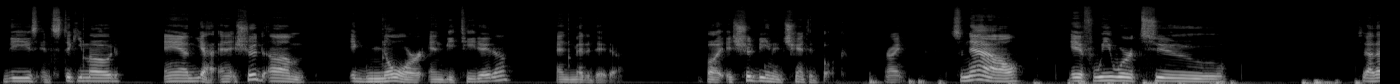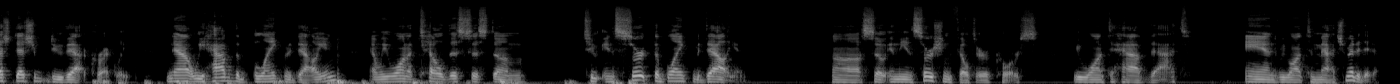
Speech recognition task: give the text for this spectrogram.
these in sticky mode. And yeah, and it should um, ignore NBT data and metadata. But it should be an enchanted book, right? So now, if we were to... So now that, that should do that correctly. Now we have the blank medallion, and we want to tell this system to insert the blank medallion. Uh, so in the insertion filter, of course, we want to have that, and we want to match metadata,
